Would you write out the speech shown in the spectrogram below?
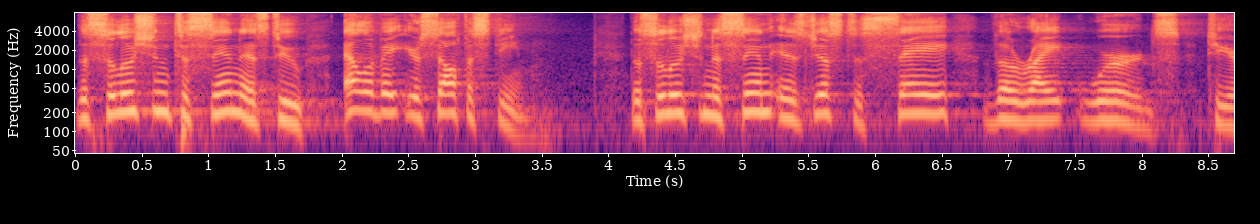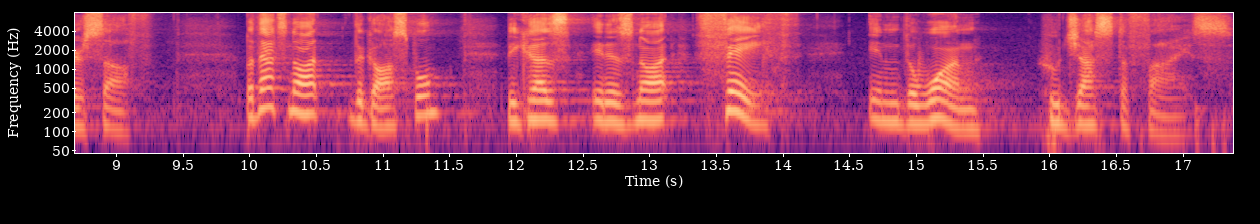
The solution to sin is to elevate your self esteem. The solution to sin is just to say the right words to yourself. But that's not the gospel because it is not faith in the one who justifies.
